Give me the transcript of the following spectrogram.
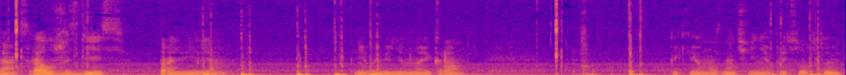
Так, сразу же здесь проверим и выведем на экран какие у нас значения присутствуют.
